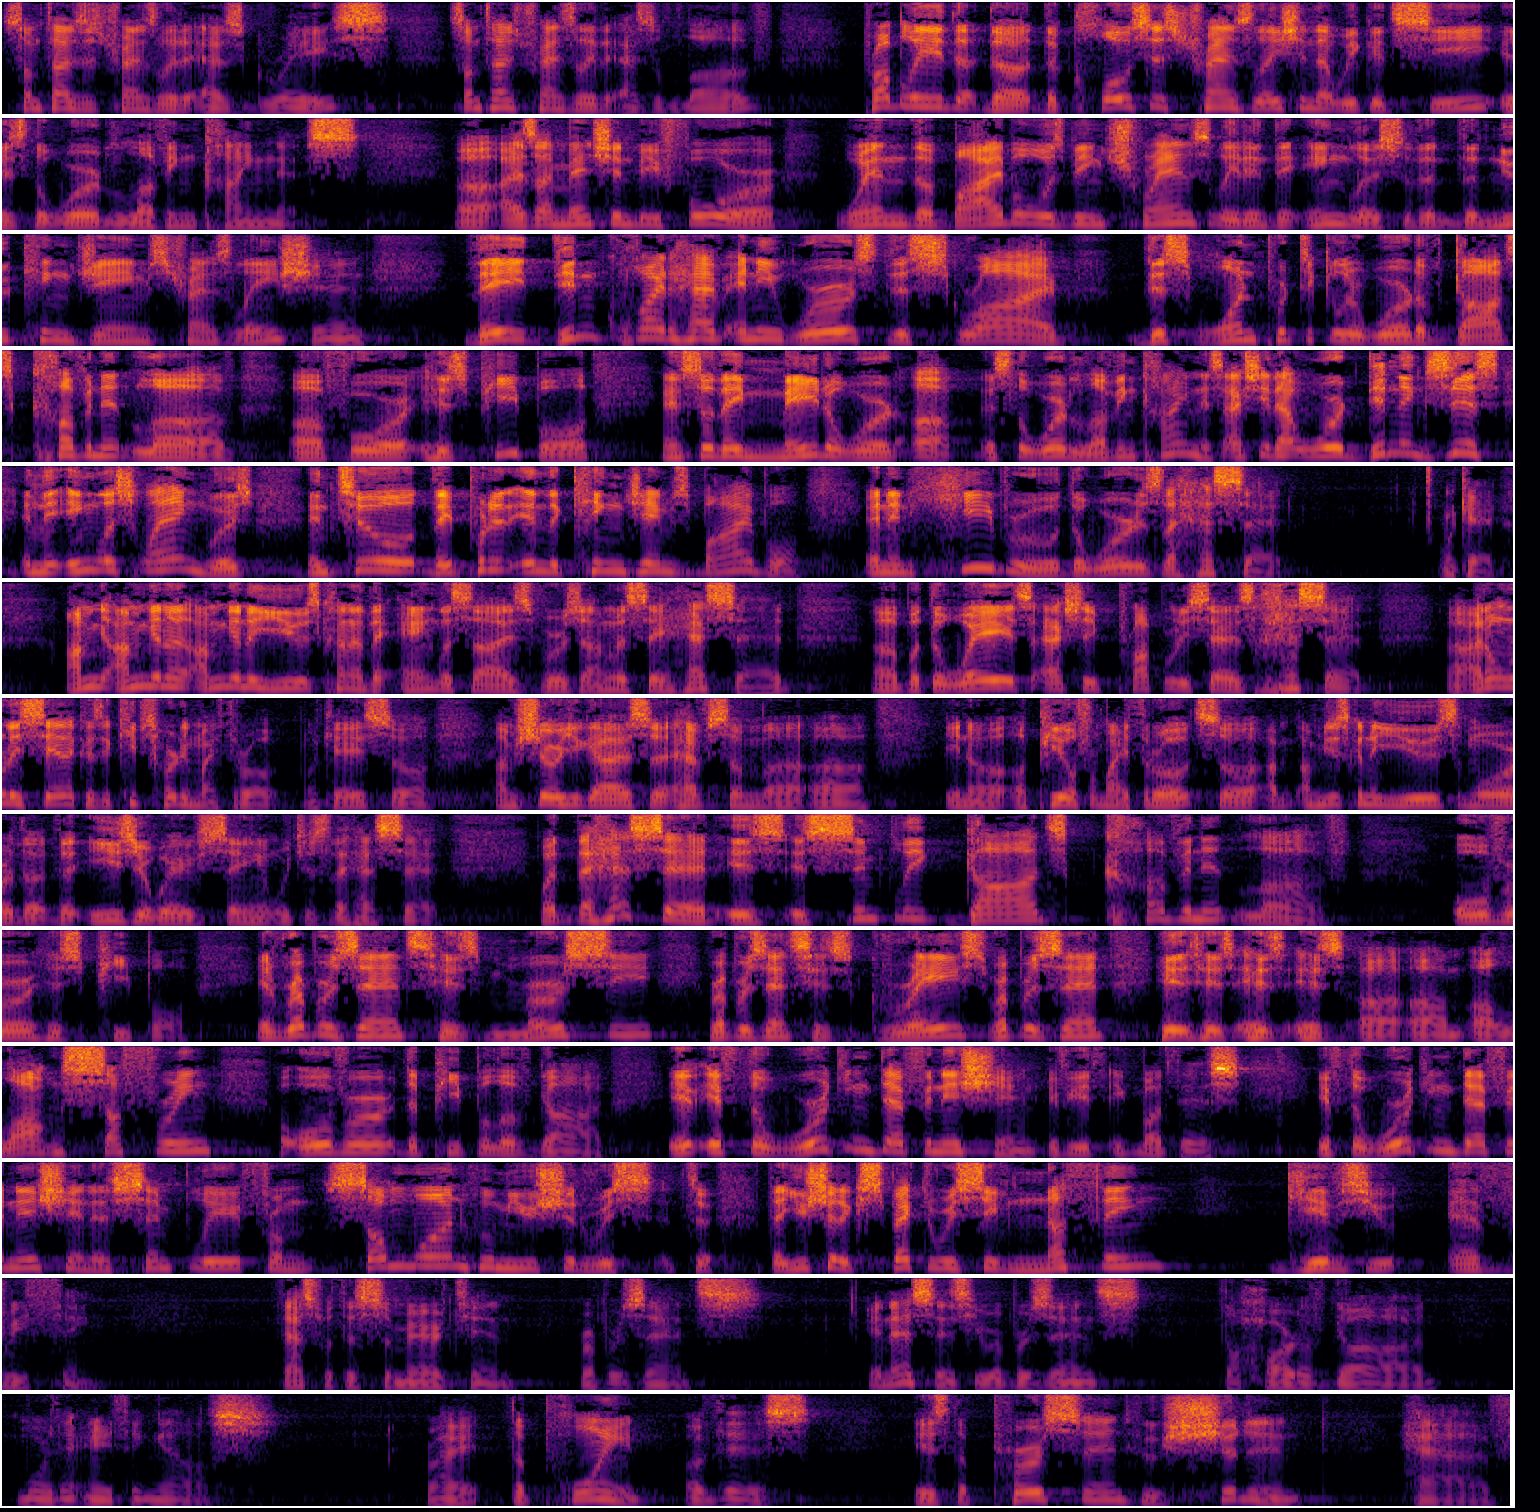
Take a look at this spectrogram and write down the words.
sometimes it's translated as grace, sometimes translated as love. Probably the, the, the closest translation that we could see is the word loving kindness. Uh, as I mentioned before, when the Bible was being translated into English, the, the New King James translation, they didn't quite have any words to describe this one particular word of God's covenant love uh, for his people. And so they made a word up. It's the word loving kindness. Actually, that word didn't exist in the English language until they put it in the King James Bible. And in Hebrew, the word is the Hesed. Okay, I'm, I'm going to I'm gonna use kind of the anglicized version. I'm going to say Hesed, uh, but the way it's actually properly said is. Uh, I don't really say that because it keeps hurting my throat, okay? So I'm sure you guys uh, have some, uh, uh, you know, appeal for my throat. So I'm, I'm just going to use more the, the easier way of saying it, which is the Hesed. But the Hesed is, is simply God's covenant love over his people. It represents his mercy, represents his grace, represent his, his, his, his uh, um, uh, long suffering over the people of God. If, if the working definition, if you think about this, if the working definition is simply from someone whom you should re- to, that you should expect to receive nothing, gives you everything. That's what the Samaritan represents. In essence, he represents the heart of God more than anything else. Right? The point of this is the person who shouldn't have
